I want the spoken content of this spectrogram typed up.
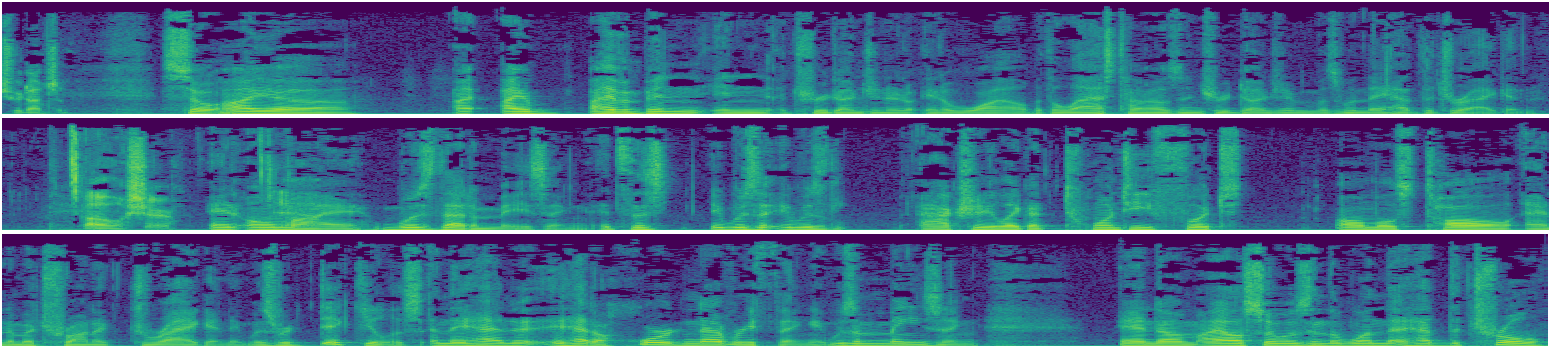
True Dungeon. So I, uh, I, I, I haven't been in True Dungeon in a, in a while, but the last time I was in True Dungeon was when they had the dragon, Oh sure, and oh Yeah. my, was that amazing! It's this. It was. It was actually like a twenty foot, almost tall animatronic dragon. It was ridiculous, and they had it had a horde and everything. It was amazing. And um, I also was in the one that had the troll,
